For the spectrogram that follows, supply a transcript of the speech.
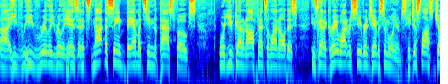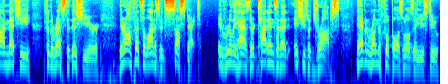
Uh, he he really really is, and it's not the same Bama team in the past, folks where you've got an offensive line, all this. He's got a great wide receiver in Jameson Williams. He just lost John Metchie for the rest of this year. Their offensive line has been suspect. It really has. Their tight ends have had issues with drops. They haven't run the football as well as they used to.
